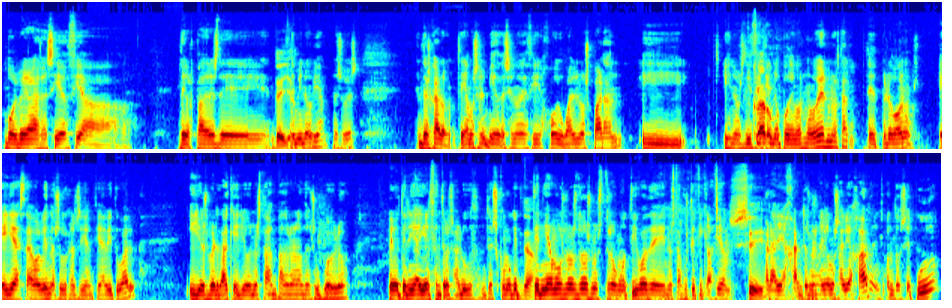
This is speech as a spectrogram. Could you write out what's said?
volver a la residencia de los padres de, mi novia, eso es. Entonces, claro, teníamos el miedo ese, ¿no? De decir, jo, igual nos paran y, y nos dicen Claro. que no podemos movernos, tal. Pero bueno, ella estaba volviendo a su residencia habitual y yo es verdad que yo no estaba empadronado en su pueblo, pero tenía ahí el centro de salud. Entonces, como que Ya. teníamos los dos nuestro motivo de nuestra justificación Sí. para viajar. Entonces, nos íbamos a viajar en cuanto se pudo.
